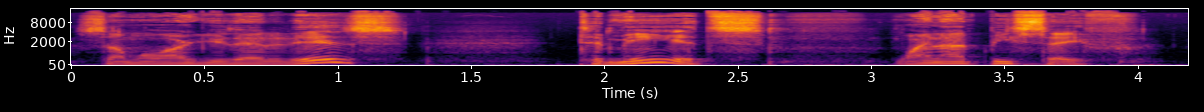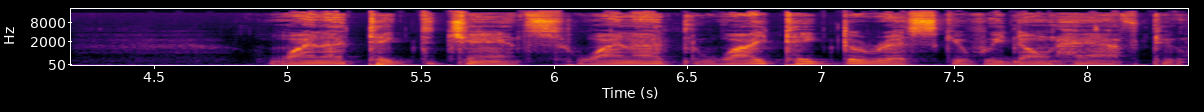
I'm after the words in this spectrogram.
Some will argue that it is. To me, it's why not be safe? Why not take the chance? Why not? Why take the risk if we don't have to?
